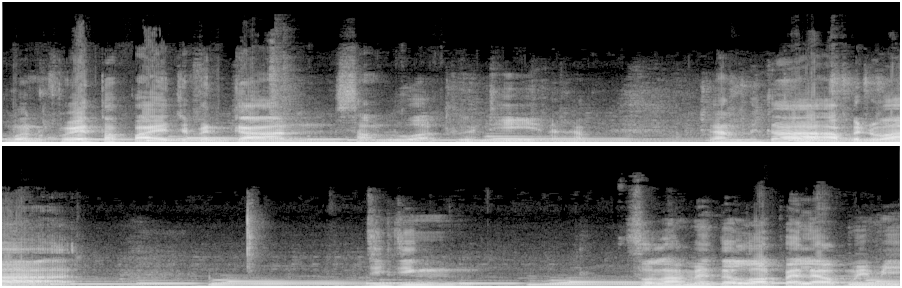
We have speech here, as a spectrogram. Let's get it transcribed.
เหมือนเควสต่อไปจะเป็นการสำรวจพื้นที่นะครับ งั้นก็เอาเป็นว่า จริงๆโซล่าแมกดาลอสไปแล้วไม่มี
